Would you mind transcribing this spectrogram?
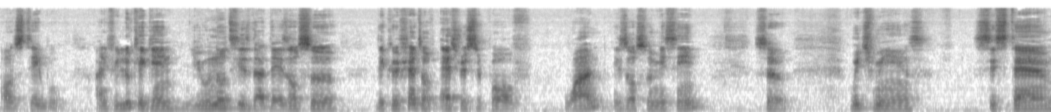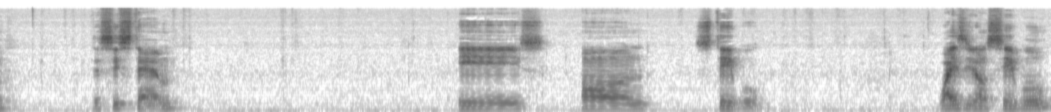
unstable. And if you look again, you will notice that there's also the coefficient of s raised to the power of 1 is also missing. So, which means system, the system is unstable. Why is it unstable?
